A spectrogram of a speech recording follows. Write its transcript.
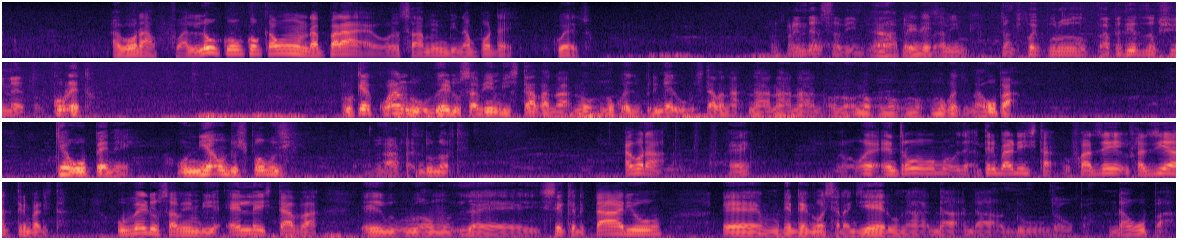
agora falou com qualquer onda para o Savimbi não poder coisa. Para prender Savimbi. Ah, aprender Savimbi. Portanto, foi por, a pedido do Agostinho Neto. Correto. Porque quando o velho Savimbi estava na, no, no coisa, primeiro estava na, na, na, na, no, no, no, no, coisa, na UPA, que é o UPN, União dos Povos Do ah, Norte. do Norte. Agora, é, entrou tribalista, fazia, fazia tribalista. O velho Savimbi, ele estava secretário eh, de negócio estrangeiro na, da, da, do, Da UPA. da UPA.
